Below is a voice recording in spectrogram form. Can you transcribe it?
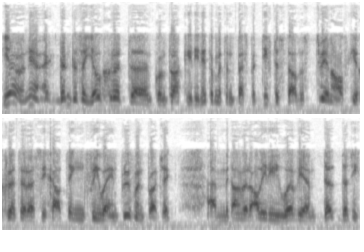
Ja, nee, ek dink dit is 'n heel groot uh, kontrak uh, hierdie net om dit in perspektief te stel. Dit is 2.5 keer groter as die Gauteng Freeway Improvement Project. Um, met ander woorde al hierdie hoofweë, dit dis die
